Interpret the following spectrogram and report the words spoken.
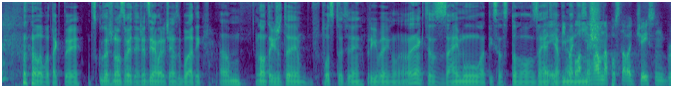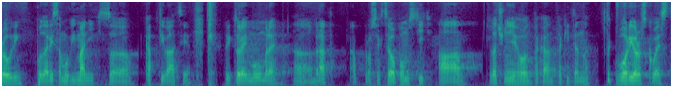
lebo tak to je v skutočnom svete, všetci Američania sú bohatí. Um, no takže to je v podstate príbeh, no, nejak ťa zajmú a ty sa z toho zajatia Hej, Vlastne vymaníš. hlavná postava Jason Brody. Podarí sa mu vymaniť z uh, kaptivácie, pri ktorej mu umre uh, brat a proste chce ho pomstiť a začne jeho taká, taký ten Warrior's Quest.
